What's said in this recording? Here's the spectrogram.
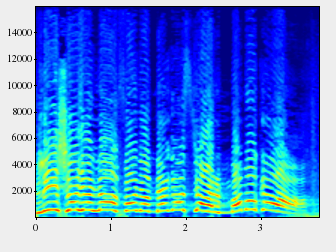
Please show your love for the megastar Momoka!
